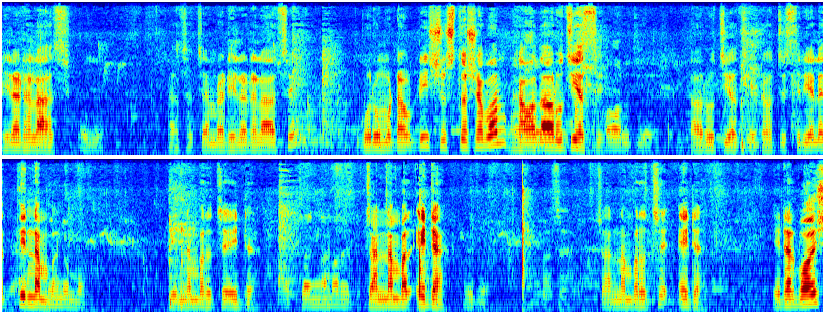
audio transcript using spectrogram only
ঢিলা ঢালা। আছে। আচ্ছা চামড়া ঢিলা ঢালা আছে। গরু মোটামুটি সুস্থ সবল খাওয়া দাওয়া রুচি আছে। রুচি আছে। আর রুচি আছে। এটা হচ্ছে সিরিয়ালের তিন নাম্বার। তিন নাম্বার হচ্ছে এইটা। চার নাম্বার এটা। এটা? এটা। আচ্ছা চার নাম্বার হচ্ছে এইটা এটার বয়স?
